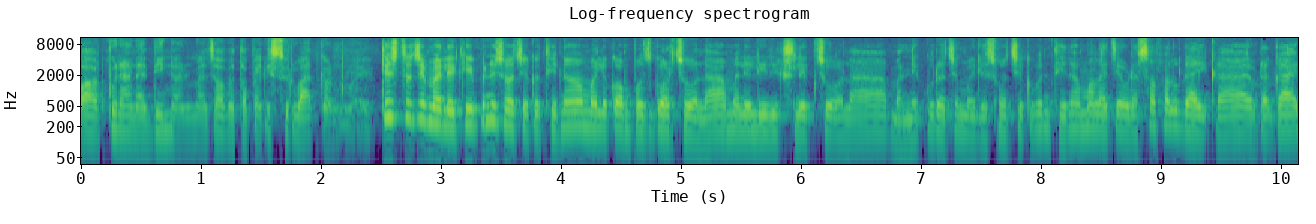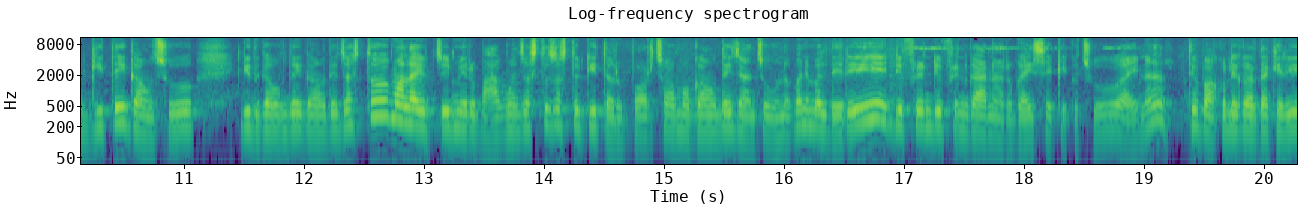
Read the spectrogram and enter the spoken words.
पुराना दिनहरूमा जब तपाईँले सुरुवात गर्नुभयो? त्यस्तो चाहिँ मैले केही पनि सोचेको थिइनँ। मैले कम्पोज गर्छु होला मैले लिरिक्स लेख्छु होला भन्ने कुरा चाहिँ मैले सोचेको पनि थिइनँ। मलाई चाहिँ एउटा सफल गायिका एउटा गा गीतै गाउँछु। गीत गाउँदै गाउँदै जस्तो मलाई चाहिँ मेरो भागमा जस्तो जस्तो गीतहरू पर्छ म गाउँदै जान्छु हुन पनि मैले धेरै डिफ्रेन्ट डिफ्रेन्ट गानाहरू गाइसकेको छु होइन? त्यो भएकोले गर्दाखेरि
